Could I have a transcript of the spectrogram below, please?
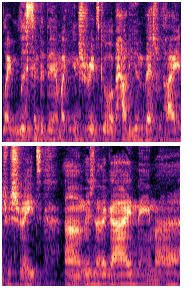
like listen to them like interest rates go up how do you invest with high interest rates um, there's another guy named uh,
